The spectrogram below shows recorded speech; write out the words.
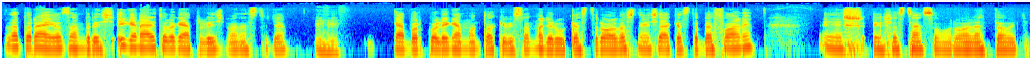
ledarálja az ember, és igen, állítólag áprilisban ezt ugye uh-huh. Gábor kollégám mondta, aki viszont magyarul kezdte olvasni, és elkezdte befalni, és, és aztán szomorúan lett, hogy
